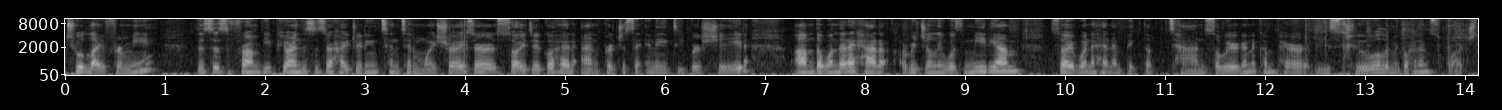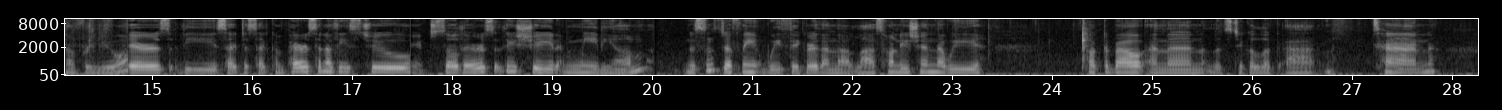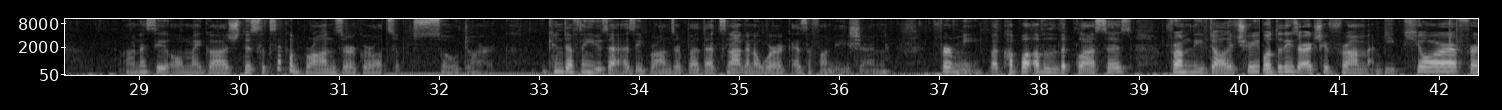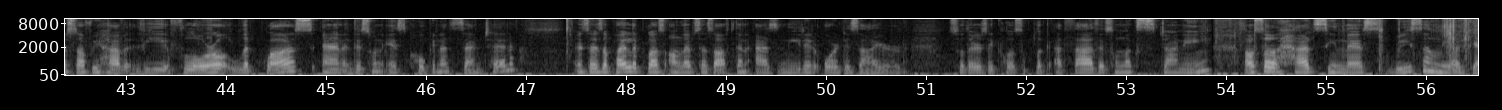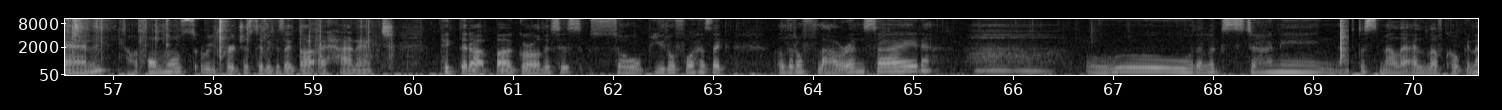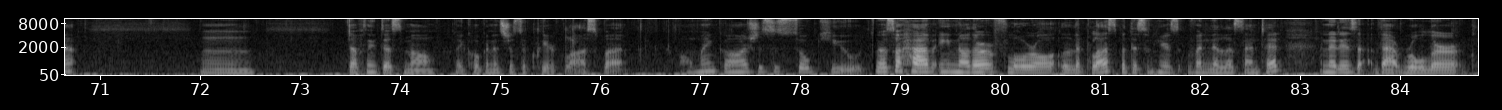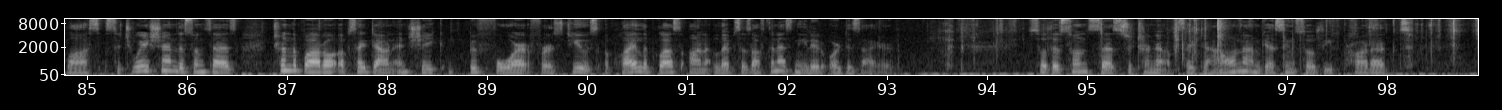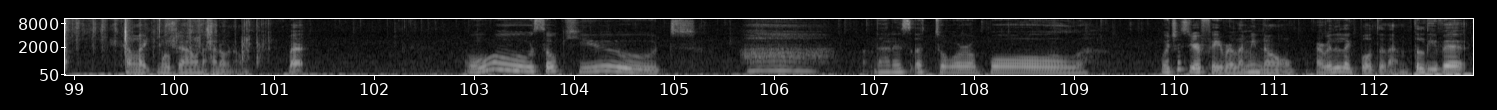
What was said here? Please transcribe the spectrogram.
too light for me. This is from B Pure and this is their Hydrating Tinted Moisturizer. So I did go ahead and purchase it in a deeper shade. Um, the one that I had originally was medium. So I went ahead and picked up tan. So we are going to compare these two. Let me go ahead and swatch them for you. There's the side-to-side -side comparison of these two. Right, so there's the shade medium. This one's definitely way thicker than that last foundation that we talked about. And then let's take a look at tan. Honestly, oh my gosh, this looks like a bronzer, girl. It's so dark. You can definitely use that as a bronzer, but that's not gonna work as a foundation for me. A couple of lip glosses from the Dollar Tree. Both of these are actually from B Pure. First off, we have the Floral Lip Gloss, and this one is coconut scented. It says apply lip gloss on lips as often as needed or desired. So there's a close-up look at that. This one looks stunning. I also had seen this recently again. I almost repurchased it because I thought I hadn't picked it up. But girl, this is so beautiful. It has like a little flower inside. Ooh, that looks stunning. I have to smell it. I love coconut. Mmm. Definitely does smell like coconut. It's just a clear gloss, but Oh my gosh, this is so cute. We also have another floral lip gloss, but this one here is vanilla scented. And it is that roller gloss situation. This one says, turn the bottle upside down and shake before first use. Apply lip gloss on lips as often as needed or desired. So this one says to turn it upside down. I'm guessing so the product can like move down. I don't know. But, oh, so cute. That is adorable. Which is your favorite? Let me know. I really like both of them. To leave it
